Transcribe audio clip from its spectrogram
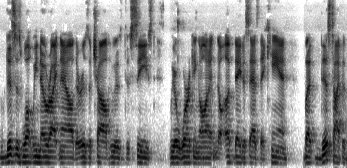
this is what we know right now. There is a child who is deceased. We are working on it, and they'll update us as they can. But this type of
